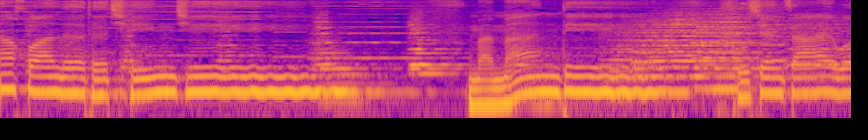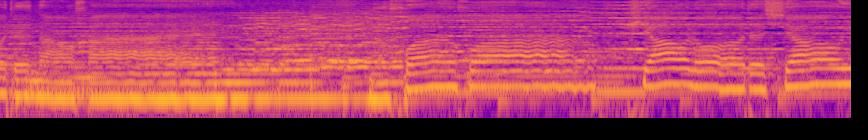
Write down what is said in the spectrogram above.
那欢乐的情景。慢慢地浮现在我的脑海，那缓缓飘落的小雨，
